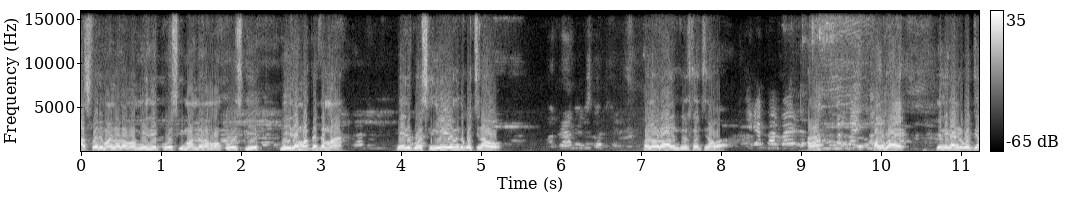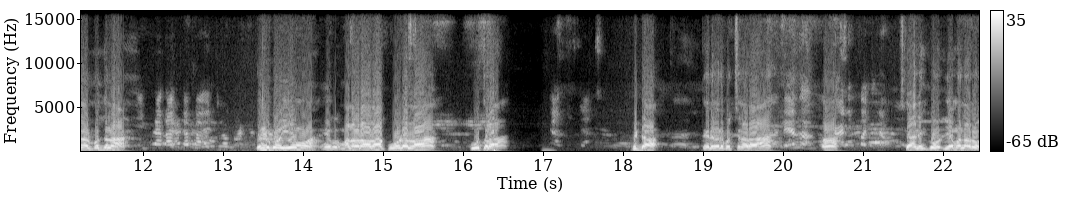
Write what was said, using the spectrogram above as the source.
ఆస్పరి మండలము మీది కోసికి మండలము కోసికి నీదమ్మా పెద్దమ్మ? నీది కోసికి నీవు ఎందుకు వచ్చినావు? మనవరాలను తీసుకొచ్చినావా ఆ? కలబాయ్. ఎన్ని గంటలకు వచ్చినారు పొద్దున? ఎందుకో ఏమో? నీకు మనవరాలా కూడలా కూతురా? బిడ్డ డెలివరీకి వచ్చినారా? ఆ. స్కానింగ్ ఏమన్నారు?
